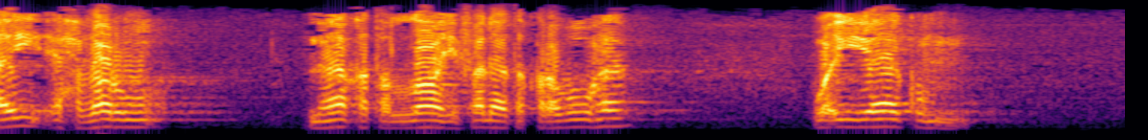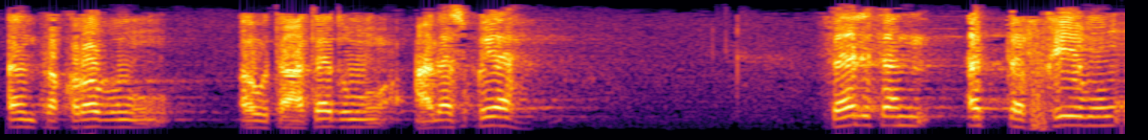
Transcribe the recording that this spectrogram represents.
أي احذروا ناقة الله فلا تقربوها وإياكم أن تقربوا أو تعتدوا على سقياها ثالثا التفخيم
